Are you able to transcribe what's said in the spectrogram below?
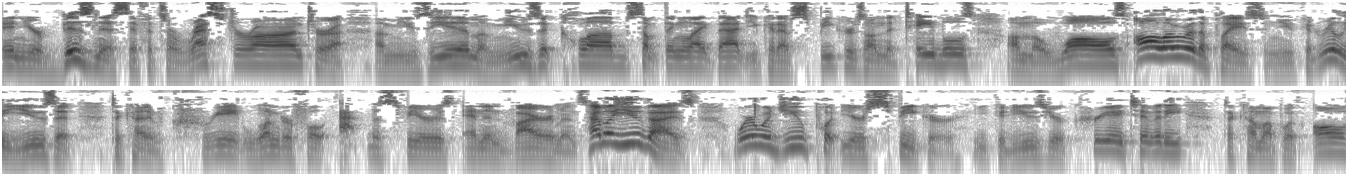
in your business, if it's a restaurant or a, a museum, a music club, something like that, you could have speakers on the tables, on the walls, all over the place, and you could really use it to kind of create wonderful atmospheres and environments. How about you guys? Where would you put your speaker? You could use your creativity to come up with all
